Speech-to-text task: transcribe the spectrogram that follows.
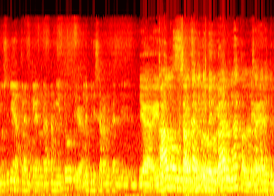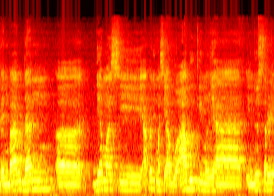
maksudnya klien-klien datang itu Iya. lebih disarankan jadi Ya, itu Kalau misalkan satu- itu band ya. baru, nah kalau Iya, misalkan iya. itu band baru dan eh, dia masih apa nih masih abu-abu ki melihat industri,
